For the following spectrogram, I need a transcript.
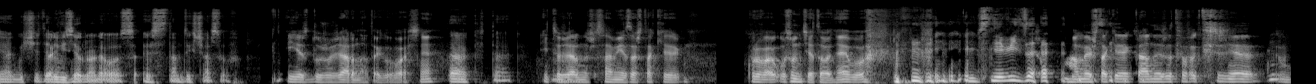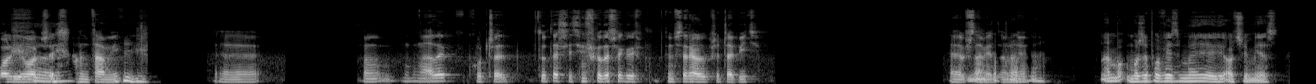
jakbyście telewizję oglądało z, z tamtych czasów. I jest dużo ziarna tego właśnie. Tak, tak. I to ziarno czasami jest aż takie Kurwa, usuńcie to, nie? Bo nic nie widzę. Mamy już takie ekrany, że to faktycznie boli oczy momentami. E, no, no, ale kurczę, tu też się ciężko do czegoś w tym serialu przyczepić. E, przynajmniej no, do mnie. Prawda. No, może powiedzmy o czym jest.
